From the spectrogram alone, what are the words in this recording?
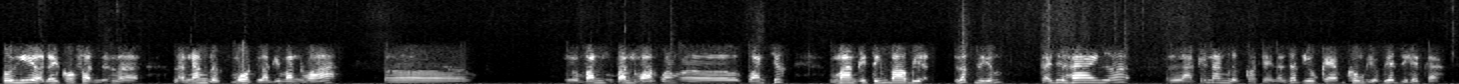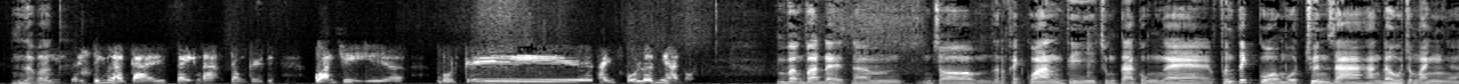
tôi nghĩ ở đây có phần nữa là là năng lực. Một là cái văn hóa uh, văn văn hóa quan uh, quan chức mang cái tính bao biện lấp liếm cái thứ hai nữa là cái năng lực có thể là rất yếu kém không hiểu biết gì hết cả dạ vâng. đấy, đấy chính là cái tệ nạn trong cái, cái quản trị ờ, một cái thành phố lớn như Hà Nội Vâng và để um, cho rất là khách quan thì chúng ta cùng nghe phân tích của một chuyên gia hàng đầu trong ngành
